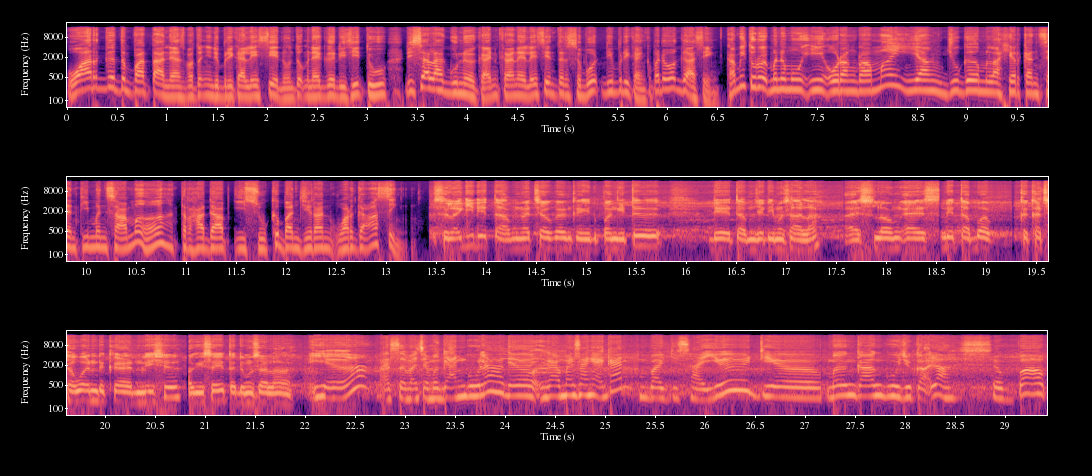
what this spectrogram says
warga tempatan yang sepatutnya diberikan lesen untuk meniaga di situ disalahgunakan kerana lesen tersebut diberikan kepada warga asing. Kami turut menemui orang ramai yang juga melahirkan sentimen sama terhadap isu kebanjiran warga asing. Selagi dia tak mengacaukan kehidupan kita, dia tak menjadi masalah. As long as dia tak buat kekacauan dekat Malaysia, bagi saya tak ada masalah. Ya, rasa macam mengganggu lah. Dia ramai sangat kan. Bagi saya, dia mengganggu jugalah. Sebab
